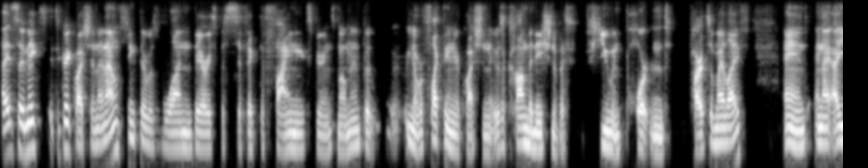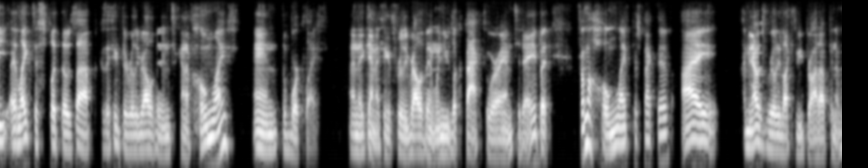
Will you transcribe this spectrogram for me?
I, so it makes it's a great question, and I don't think there was one very specific defining experience moment, but you know, reflecting on your question, it was a combination of a few important parts of my life, and and I, I, I like to split those up because I think they're really relevant into kind of home life and the work life. And again, I think it's really relevant when you look back to where I am today. But from a home life perspective, I I mean, I was really lucky to be brought up in a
